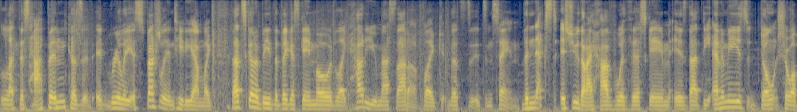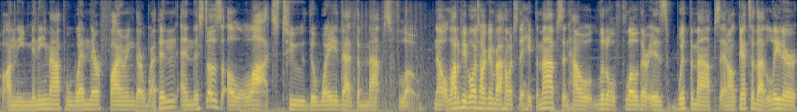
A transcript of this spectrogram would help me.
let this happen because it, it really especially in TDM like that's gonna be the biggest game mode. Like how do you mess that up? Like that's it's insane. The next issue that I have with this game is that the enemies don't show up on the mini map when they're firing their weapon and this does a lot to the way that the maps flow now a lot of people are talking about how much they hate the maps and how little flow there is with the maps and I'll get to that later.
